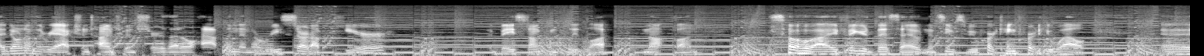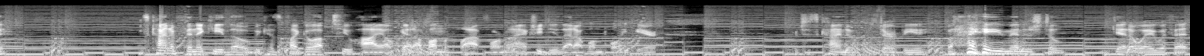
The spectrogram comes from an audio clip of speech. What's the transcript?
I don't have the reaction time to ensure that it'll happen, and a restart up here, based on complete luck, not fun. So I figured this out, and it seems to be working pretty well. Uh, it's kind of finicky though, because if I go up too high, I'll get up on the platform, and I actually do that at one point here. Which is kind of derpy, but I managed to get away with it.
